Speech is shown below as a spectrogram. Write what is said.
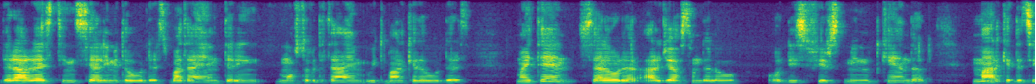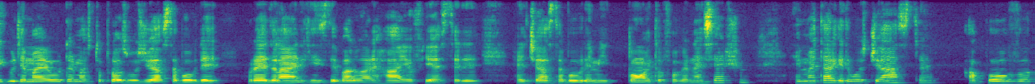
There are resting sell limit orders, but I am entering most of the time with market orders. My 10 sell orders are just on the low of this first minute candle. Market executed my order, my stop loss was just above the red line, is the value high of yesterday and just above the midpoint of overnight session. And my target was just above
